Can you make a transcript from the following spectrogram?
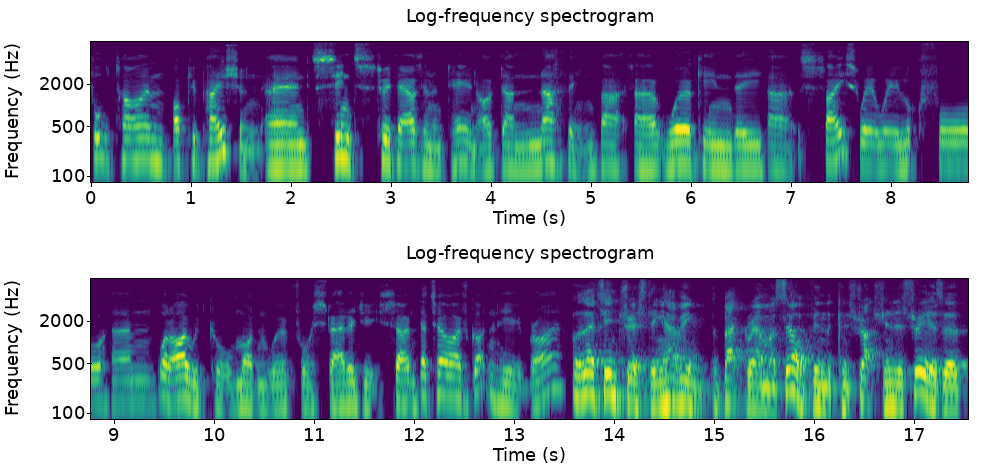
full time occupation. And since 2010, I've done nothing but uh, work in the uh, space where we look for um, what I would call modern workforce strategies. So that's how I've gotten here, Brian. Well, that's interesting. Having a background myself in the construction industry as a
